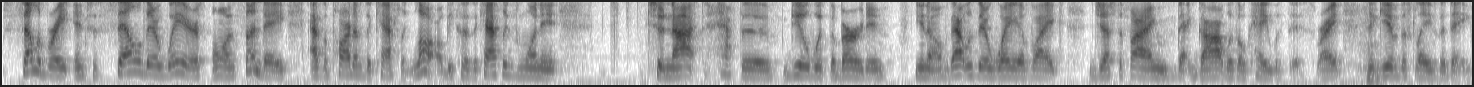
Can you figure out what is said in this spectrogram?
celebrate and to sell their wares on Sunday as a part of the Catholic law because the Catholics wanted to not have to deal with the burden you know, that was their way of like justifying that God was okay with this, right? To Hmm. give the slaves a day.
